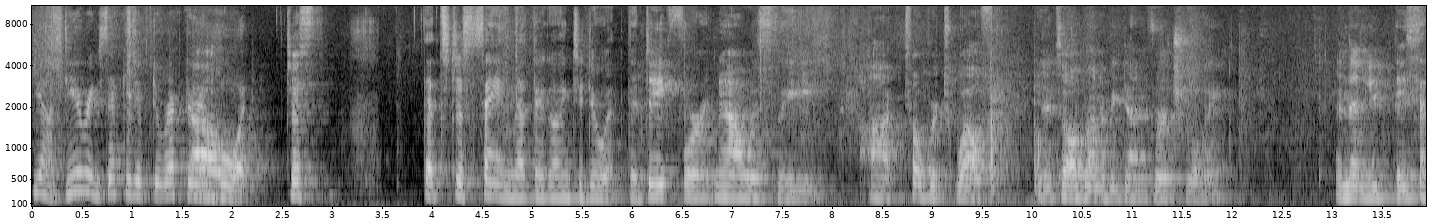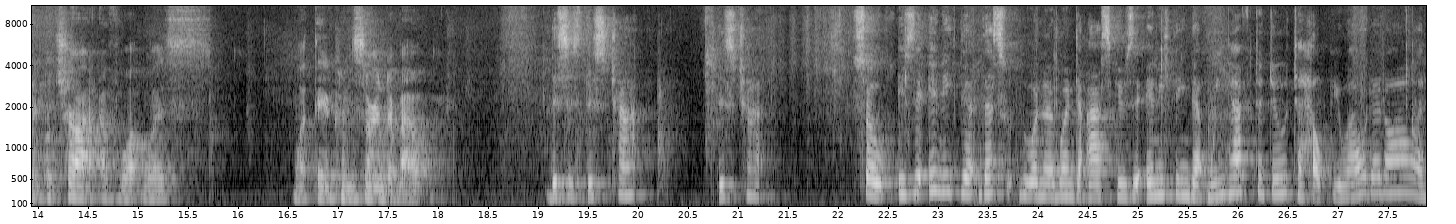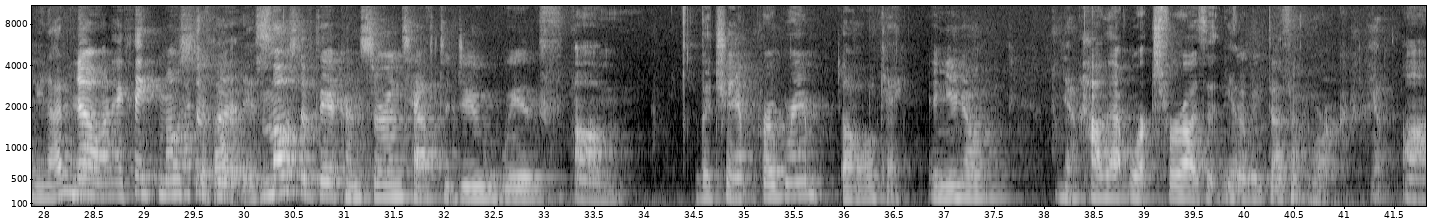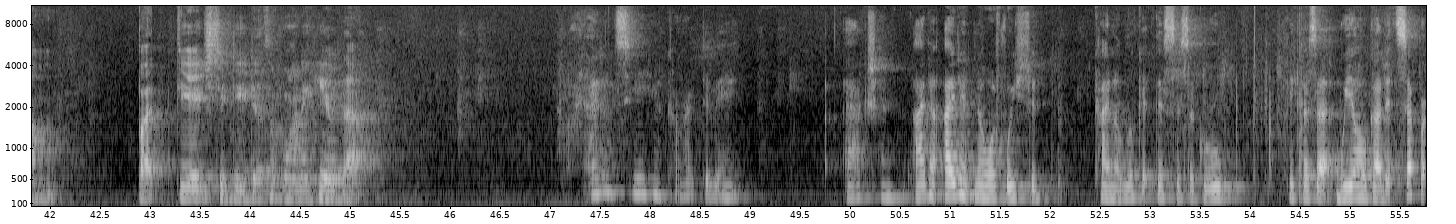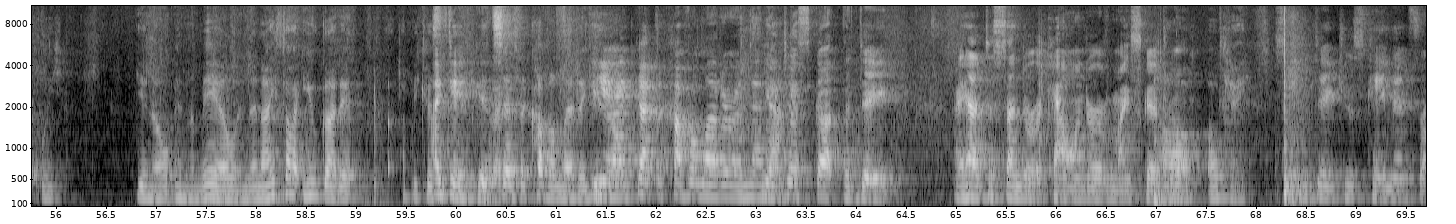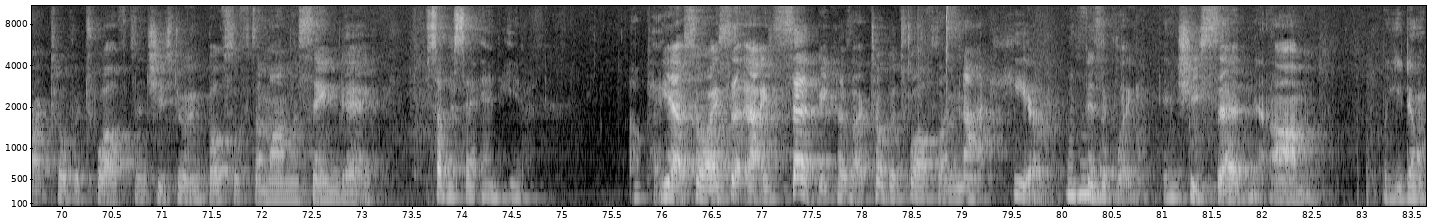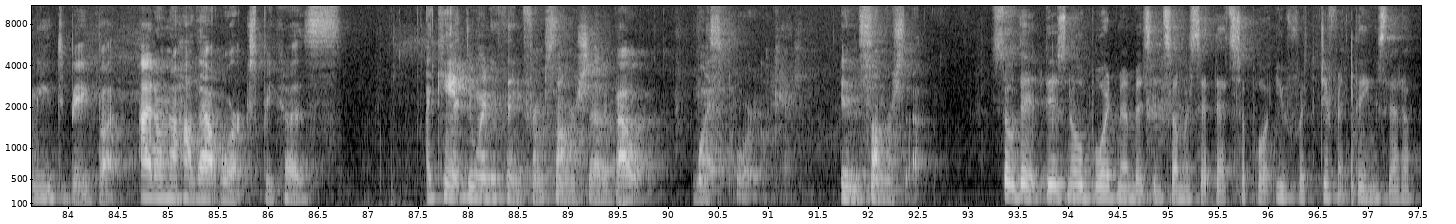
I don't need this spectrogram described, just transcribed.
yeah, dear Executive Director and Oh. Board. Just, that's just saying that they're going to do it. The date for it now is the October 12th, and it's all going to be done virtually. And then you, they sent the chart of what was, what they're concerned about. This is this chart, this chart. So is there any, that- that's what I wanted to ask you, is there anything that we have to do to help you out at all? I mean, I don't know. No, and I think most Much of about the, this. most of their concerns have to do with, um, the CHAMP program. Oh, okay, And you know yeah, how that works for us, it Yeah. really doesn't work. yeah. Um, but DHCD doesn't wanna hear that. I didn't see a corrective action. I don't, I didn't know if we should kind of look at this as a group, because that, we all got it separately, you know, in the mail, and then I thought you got it, uh, because I did get it it. said the cover letter, you Yeah, know? I got the cover letter and then I just got the date. I had to send her a calendar of my schedule. Oh, okay, So the date just came in for October 12th and she's doing both of them on the same day. Somerset and here, okay. Yeah, so I said, I said because October 12th I'm not here physically. And she said, um, well, you don't need to be, but I don't know how that works because I can't do anything from Somerset about Westport Okay. in Somerset. So there, there's no board members in Somerset that support you for different things that are,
